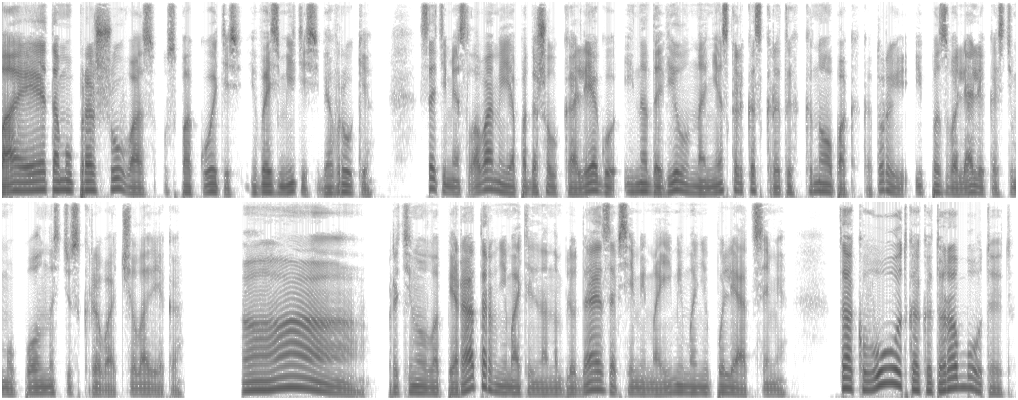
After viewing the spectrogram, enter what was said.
Поэтому прошу вас, успокойтесь и возьмите себя в руки». С этими словами я подошел к коллегу и надавил на несколько скрытых кнопок, которые и позволяли костюму полностью скрывать человека. а, -а, -а протянул оператор, внимательно наблюдая за всеми моими манипуляциями. Так вот, как это работает.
